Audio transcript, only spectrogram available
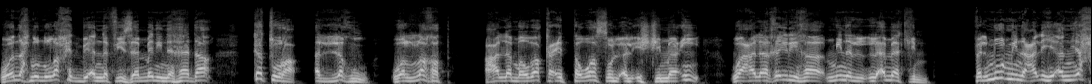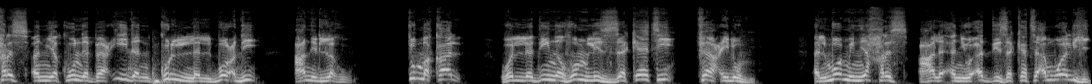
ونحن نلاحظ بأن في زماننا هذا كثر اللغو واللغط على مواقع التواصل الاجتماعي وعلى غيرها من الأماكن. فالمؤمن عليه أن يحرص أن يكون بعيدا كل البعد عن اللغو. ثم قال والذين هم للزكاة فاعلون. المؤمن يحرص على أن يؤدي زكاة أمواله.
